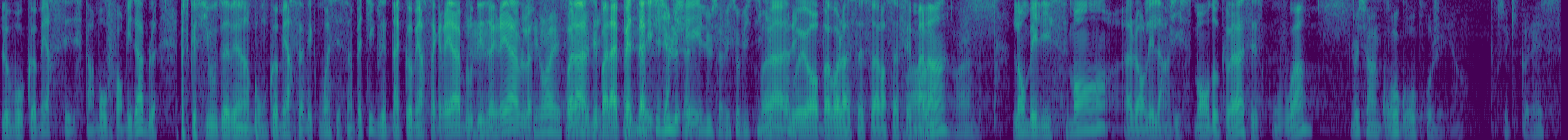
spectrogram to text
le mot commerce? C'est un mot formidable. Parce que si vous avez un bon commerce avec moi, c'est sympathique. Vous êtes d'un commerce agréable ou désagréable. C'est vrai. Voilà, c'est pas la peine d'aller chercher. La cellule, ça fait sophistiqué. Voilà, oui, oh, bah voilà, ça, ça, alors ça fait Voilà, malin. voilà. L'embellissement, alors l'élargissement, donc voilà, c'est ce qu'on voit. Oui, c'est un gros, gros projet, hein, pour ceux qui connaissent.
